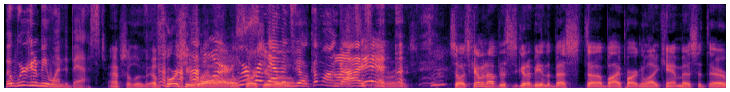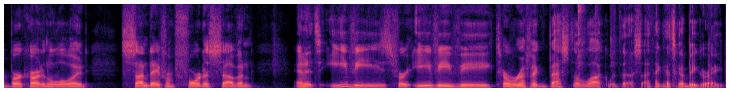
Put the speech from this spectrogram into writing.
but we're going to be one of the best. Absolutely. Of course you will. of we're course from you will. Evansville. Come on, guys. it. All right. So it's coming up. This is going to be in the best uh, buy parking lot. Can't miss it there. Burkhardt and the Lloyd. Sunday from 4 to 7. And it's EVs for EVV. Terrific. Best of luck with this. I think that's going to be great.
